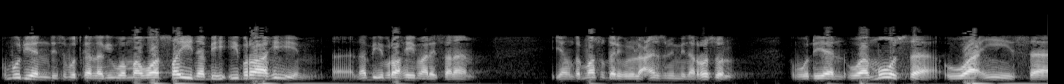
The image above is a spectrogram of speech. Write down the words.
Kemudian disebutkan lagi wa mawasai Nabi Ibrahim, nah, Nabi Ibrahim alaihissalam yang termasuk dari ulul azmi minar rusul. Kemudian wa Musa wa Isa.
